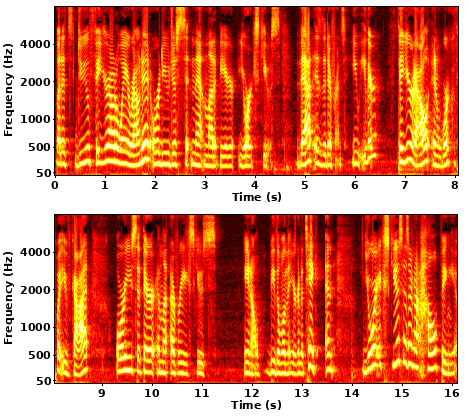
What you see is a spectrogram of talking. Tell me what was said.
but it's do you figure out a way around it or do you just sit in that and let it be your, your excuse? That is the difference. You either figure it out and work with what you've got or you sit there and let every excuse, you know, be the one that you're going to take. And your excuses are not helping you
